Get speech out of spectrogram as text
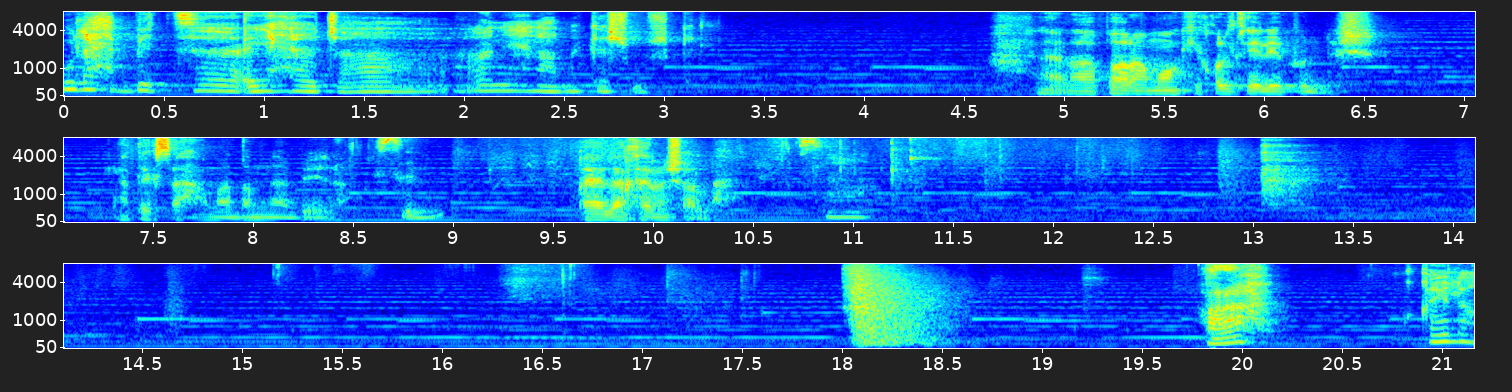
ولا حبيت أي حاجة راني هنا ما كاش مشكل. لا لا ابارامون كي قلتي لي كلش. يعطيك صحة مدام نبيلة سن بقي على خير إن شاء الله. سلام. راح وقيلة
